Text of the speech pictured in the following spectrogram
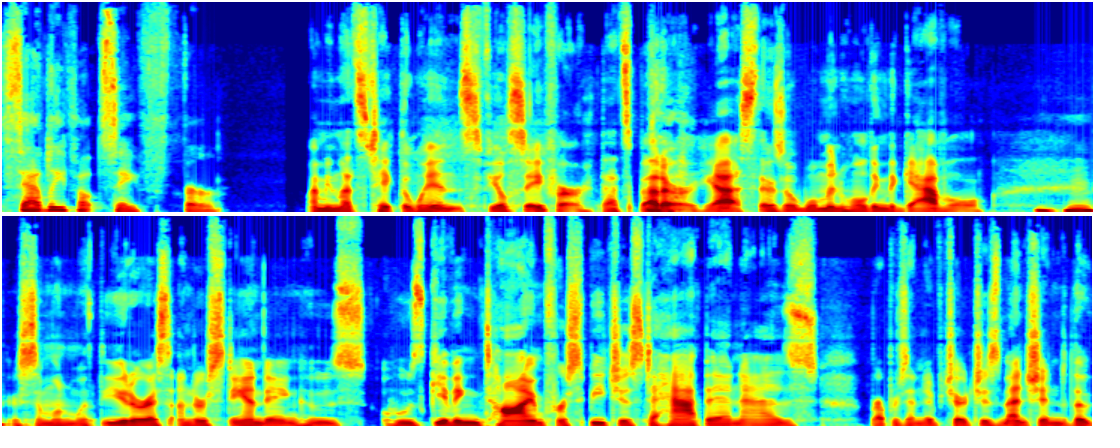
sadly, felt safer. I mean, let's take the wins. Feel safer. That's better. Yes, there's a woman holding the gavel. Mm-hmm. There's someone with the uterus understanding who's who's giving time for speeches to happen as Representative Churches mentioned the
